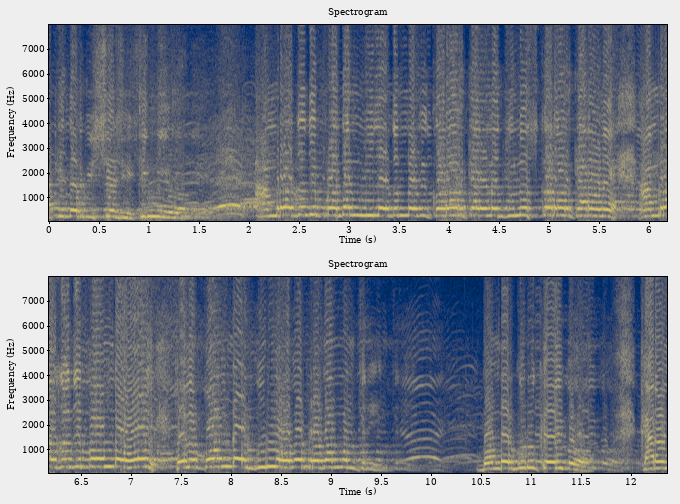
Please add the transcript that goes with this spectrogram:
আকিদের বিশ্বাসী, ঠিক নিও আমরা যদি প্রধান মিলাদুল নবী করার কারণে, জুলুস করার কারণে আমরা যদি বন্ধ হই, তাহলে বন্ধের গুরু হবে প্রধানমন্ত্রী। বন্ডের গুরু কে হইব? কারণ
